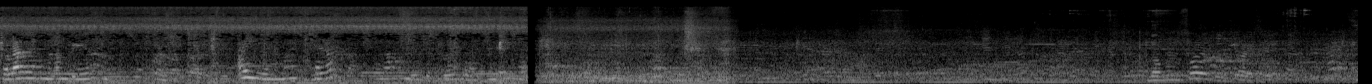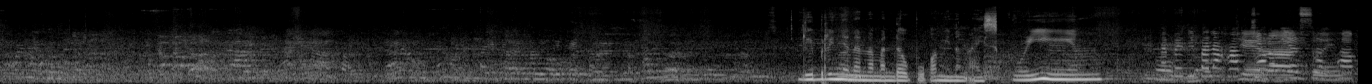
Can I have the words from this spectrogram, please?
Wala rin double sided. Libre niya na naman daw po kami ng ice cream. Eh, pwede pala half jump yan so half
